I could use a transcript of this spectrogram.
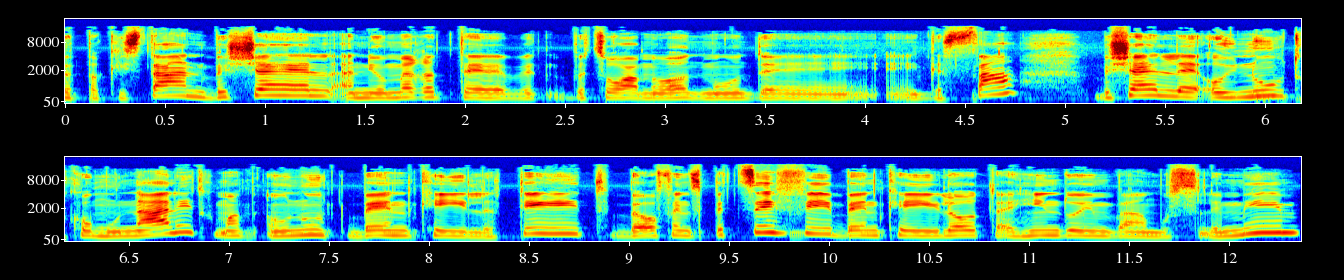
ופקיסטן, בשל, אני אומרת אה, בצורה מאוד מאוד אה, אה, גסה, בשל עוינות קומונלית, כלומר עוינות בין קהילתית, באופן ספציפי בין קהילות ההינדואים והמוסלמים.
